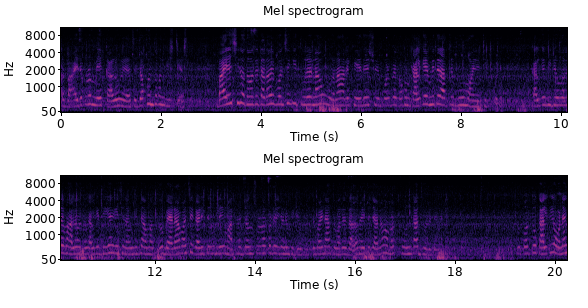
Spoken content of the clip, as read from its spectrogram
আর বাইরে পুরো মেঘ কালো হয়ে আছে যখন তখন বৃষ্টি আসবে। বাইরে ছিল তোমাদের দাদাভাই বলছে কি তুলে নাও না হলে খেয়ে দিয়ে শুয়ে পড়বে। কখন? কালকে এমনিতে রাত্রে ঘুম হয়নি ঠিক করে। কালকে ভিডিও করলে ভালো হতো। কালকে দীঘা গেছিলাম, কিন্তু আমার তো ব্যারাম আছে, গাড়িতে উঠলেই মাথার যন্ত্রণা করে ওই জন্য ভিডিও করতে পারি না। তোমাদের দাদাভাই তো জানো, আমার ফোনটা ধরে দেবে। তো কত, কালকে অনেক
